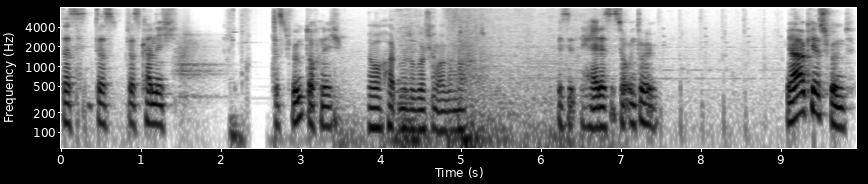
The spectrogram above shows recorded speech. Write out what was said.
Das, das, das kann ich. Das schwimmt doch nicht. Doch, hatten wir sogar schon mal gemacht. Ist, hä, das ist doch unter. Ja, okay, es schwimmt.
